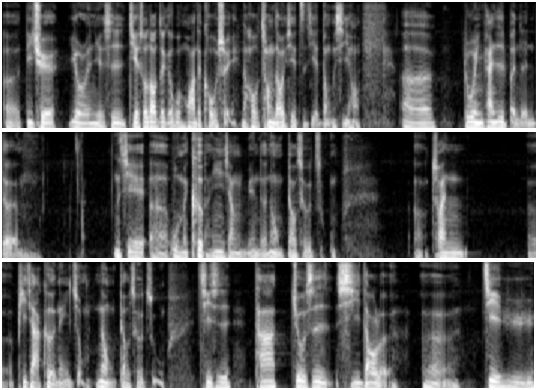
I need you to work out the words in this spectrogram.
呃，的确有人也是接收到这个文化的口水，然后创造一些自己的东西哈。呃，如果你看日本人的。那些呃，我们刻板印象里面的那种飙车族，呃，穿呃皮夹克那一种那种飙车族，其实他就是吸到了呃介于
